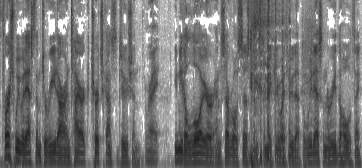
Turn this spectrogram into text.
first we would ask them to read our entire church constitution Right. You need a lawyer and several assistants to make your way through that. But we'd ask them to read the whole thing.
